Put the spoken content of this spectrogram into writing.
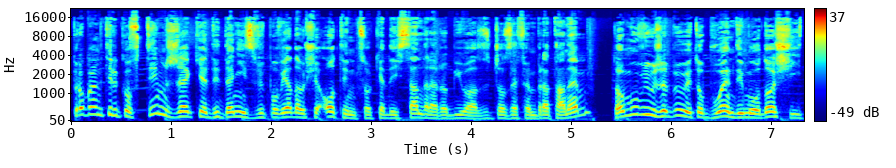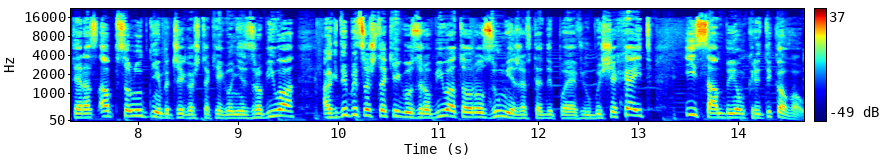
Problem tylko w tym, że kiedy Denis wypowiadał się o tym, co kiedyś Sandra robiła z Josephem Bratanem, to mówił, że były to błędy młodości i teraz absolutnie by czegoś takiego nie zrobiła, a gdyby coś takiego zrobiła, to rozumie, że wtedy pojawiłby się hejt i sam by ją krytykował.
